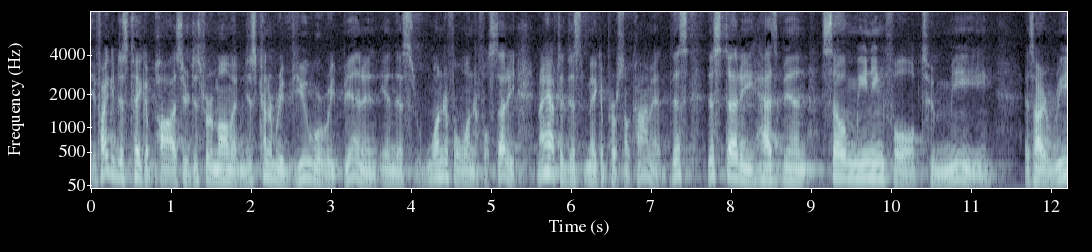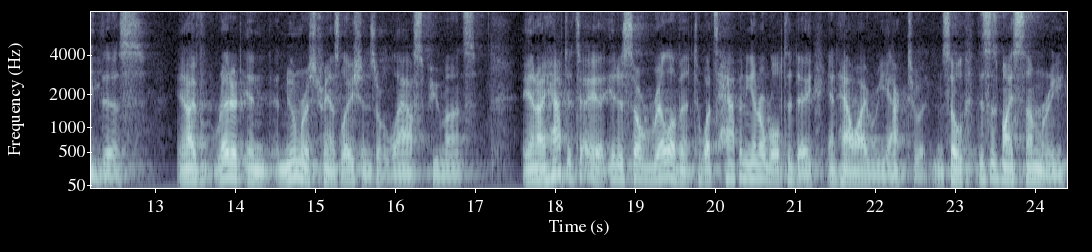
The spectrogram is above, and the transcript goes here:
if I could just take a pause here just for a moment and just kind of review where we've been in, in this wonderful, wonderful study. And I have to just make a personal comment. This, this study has been so meaningful to me as I read this and I've read it in numerous translations over the last few months. And I have to tell you, it is so relevant to what's happening in our world today and how I react to it. And so, this is my summary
